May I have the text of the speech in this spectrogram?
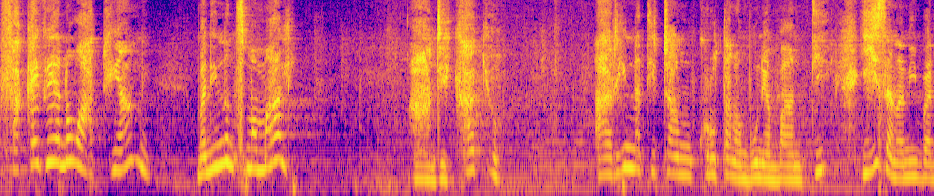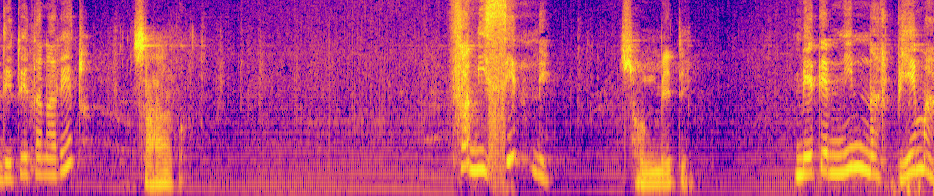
Fa kay ve ianao ato ihany? Maninona no tsy mamaly? Andry Kaky ô! Ary inona ity trano mikorontana ambony ambany ity? Iza nanimba an'ireto entana ireto? Zahako. Fa misy inona e? Zao no mety e! Mety amin'ny inona ry Bema?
